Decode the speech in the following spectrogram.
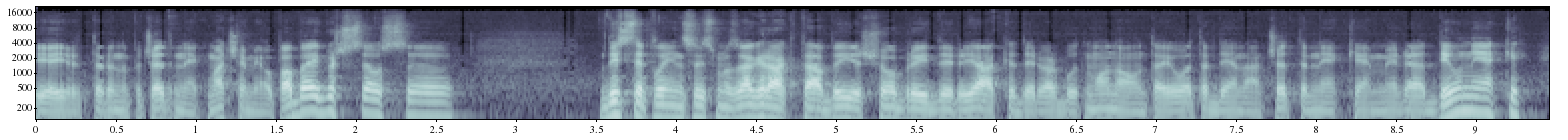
ja ir runa par četrnieku mačiem, jau pabeiguši savus eh, disciplīnas. Vismaz agrāk tā bija. Šobrīd ir, jā, kad ir varbūt mono un tajā otrdienā četrniekiem ir divnieki. Uh,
